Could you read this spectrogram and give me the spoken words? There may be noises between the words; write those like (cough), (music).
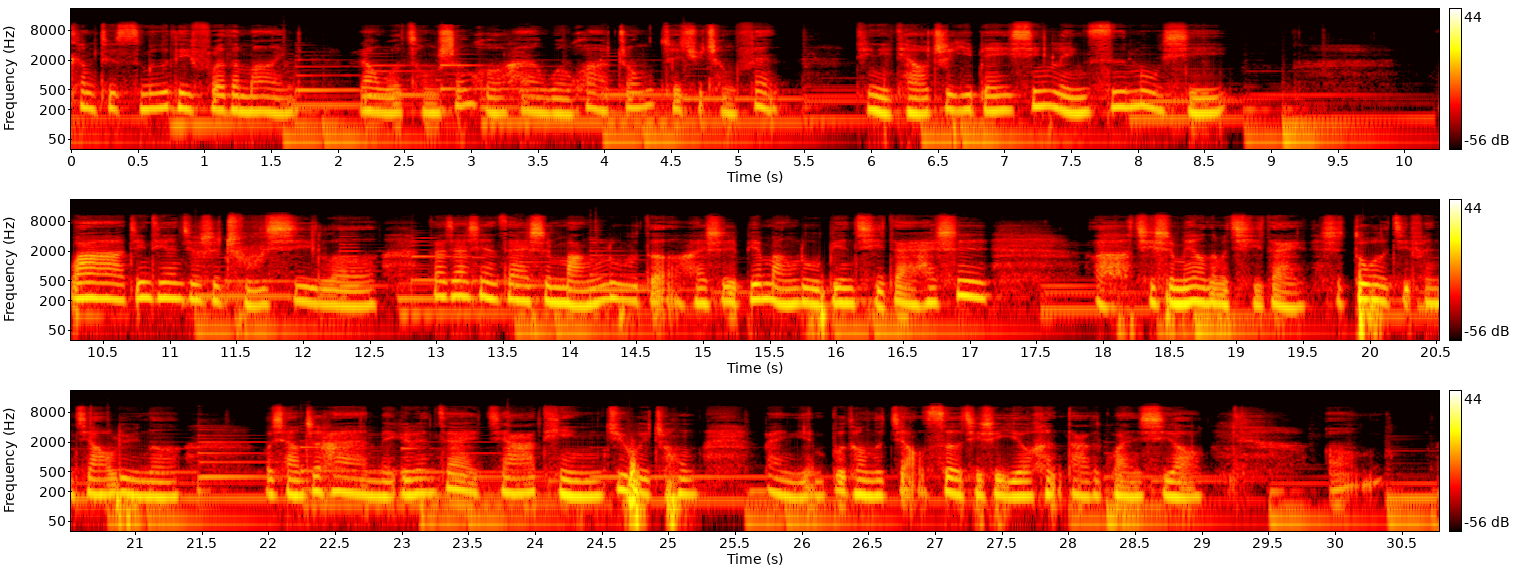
Come to Smoothie for the Mind，让我从生活和文化中萃取成分，替你调制一杯心灵思慕席。哇，今天就是除夕了，大家现在是忙碌的，还是边忙碌边期待，还是啊，其实没有那么期待，是多了几分焦虑呢？我想这和每个人在家庭聚会中扮演不同的角色，其实也有很大的关系哦。嗯，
